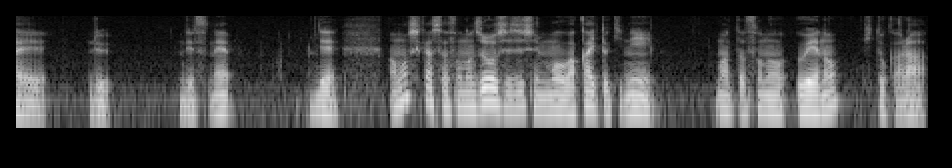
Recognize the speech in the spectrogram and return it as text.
えるんですね。で、まあ、もしかしたらその上司自身も若い時にまたその上の人から、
